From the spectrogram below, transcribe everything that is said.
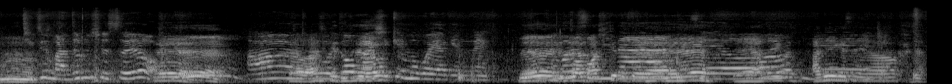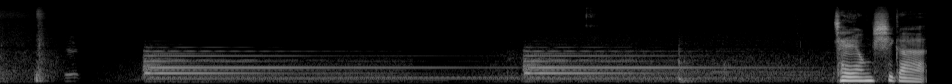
음. 직접 만들으셨어요? 네. 아, 자, 맛있게 더 드세요. 맛있게 먹어야겠네. 네, 진짜 고맙습니다. 맛있게 드세요. 안녕히 네, 계세요. 안녕히, 가, 안녕히 계세요. 가자. 재영 씨가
